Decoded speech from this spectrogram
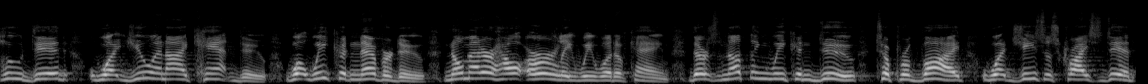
who did what you and I can't do, what we could never do, no matter how early we would have came. There's nothing we can do to provide what Jesus Christ did.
